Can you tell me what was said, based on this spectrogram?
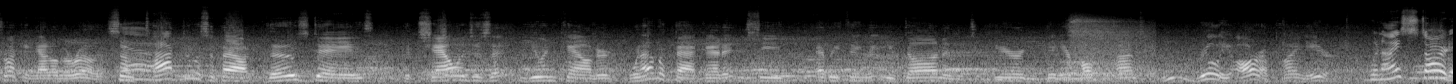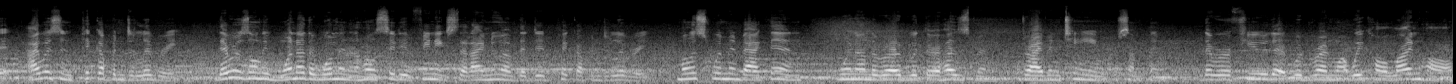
trucking out on the road. So Yeah. talk to us about those days, the challenges that you encountered. When I look back at it and see everything that you've done and that you're here and you've been here multiple times, you really are a pioneer. When I started, I was in pickup and delivery. There was only one other woman in the whole city of Phoenix that I knew of that did pickup and delivery. Most women back then went on the road with their husband, driving team or something. There were a few that would run what we call line haul,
